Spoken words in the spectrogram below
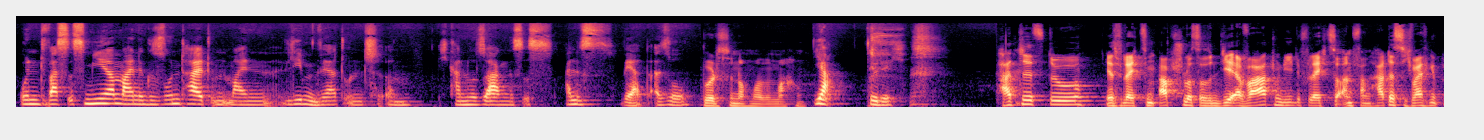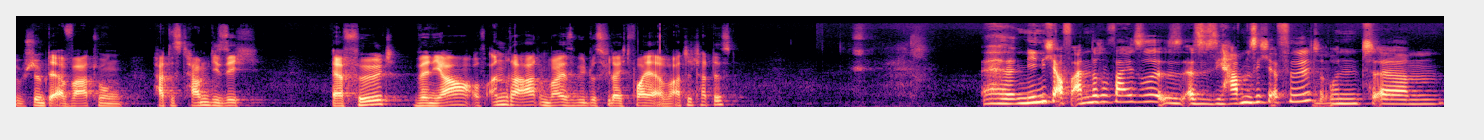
und was ist mir meine Gesundheit und mein Leben wert? Und ähm, ich kann nur sagen, es ist alles wert. Also Würdest du nochmal so machen? ja, würde ich. Hattest du jetzt vielleicht zum Abschluss, also die Erwartungen, die du vielleicht zu Anfang hattest, ich weiß nicht, ob du bestimmte Erwartungen hattest, haben die sich erfüllt? Wenn ja, auf andere Art und Weise, wie du es vielleicht vorher erwartet hattest? Äh, nee, nicht auf andere Weise. Also sie haben sich erfüllt und ähm,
